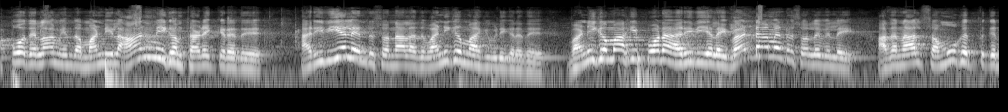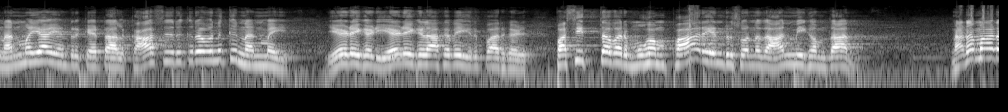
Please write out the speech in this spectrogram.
அப்போதெல்லாம் இந்த மண்ணில் ஆன்மீகம் தழைக்கிறது. அறிவியல் என்று சொன்னால் அது வணிகமாகி விடுகிறது. வணிகமாகி போன அறிவியலை வேண்டாம் என்று சொல்லவில்லை. அதனால் சமூகத்துக்கு நன்மையா என்று கேட்டால் காசு இருக்கிறவனுக்கு நன்மை. ஏழைகள் ஏழைகளாகவே இருப்பார்கள். பசித்தவர் முகம் பார் என்று சொன்னது ஆன்மீகம்தான். நடமாட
